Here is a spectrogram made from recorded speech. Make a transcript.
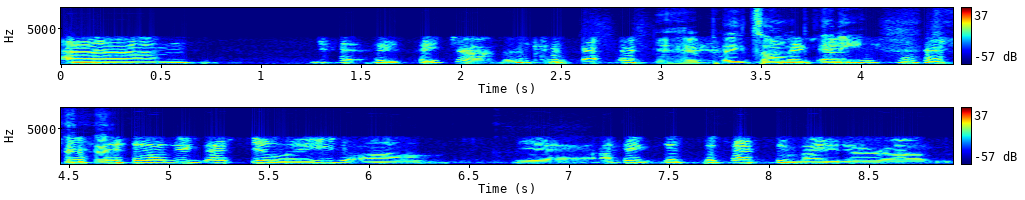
Um, who's Pete driving? yeah, Pete's on I Penny. I think that's your lead. Um, yeah, I think the, the tax invader, um,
